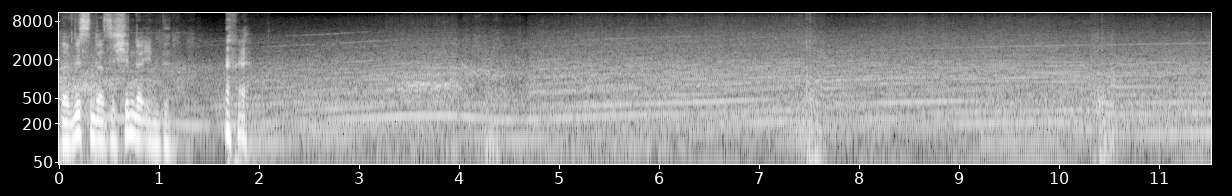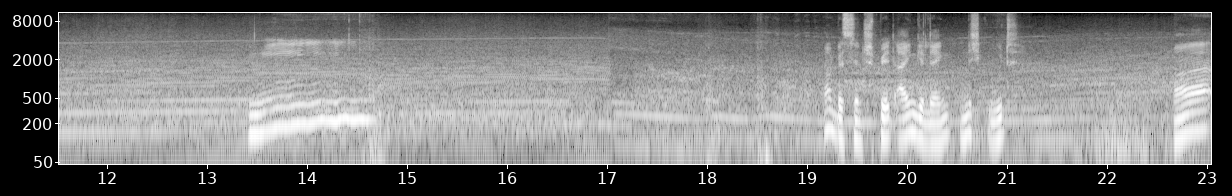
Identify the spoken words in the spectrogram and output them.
Oder wissen, dass ich hinter ihm bin. Ein bisschen spät eingelenkt, nicht gut. Ah.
